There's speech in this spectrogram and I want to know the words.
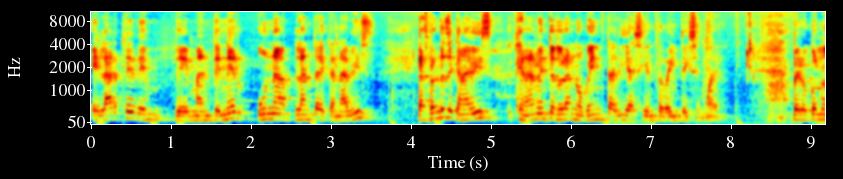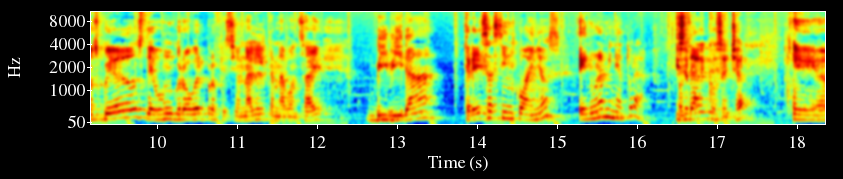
el arte de, de mantener una planta de cannabis. Las plantas de cannabis generalmente duran 90 días, 120 y se mueren. Pero con los cuidados de un grower profesional, el canabonsai vivirá 3 a 5 años en una miniatura. ¿Y O se sea, puede cosechar? eh,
